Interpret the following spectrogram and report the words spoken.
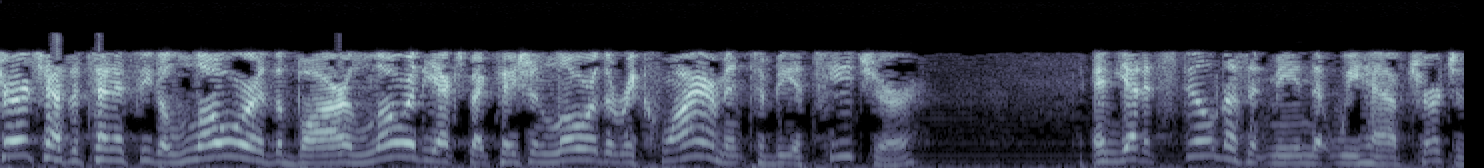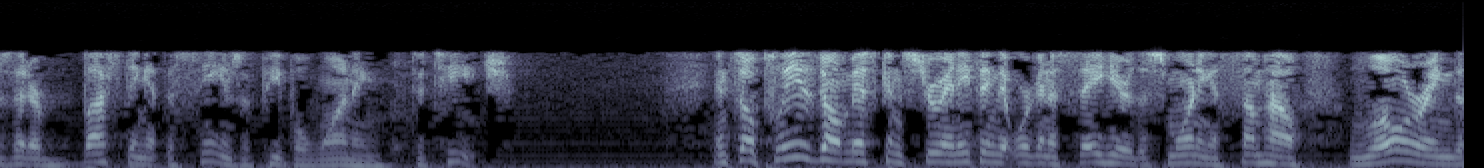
church has a tendency to lower the bar, lower the expectation, lower the requirement to be a teacher and yet it still doesn't mean that we have churches that are busting at the seams with people wanting to teach. And so please don't misconstrue anything that we're going to say here this morning as somehow lowering the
